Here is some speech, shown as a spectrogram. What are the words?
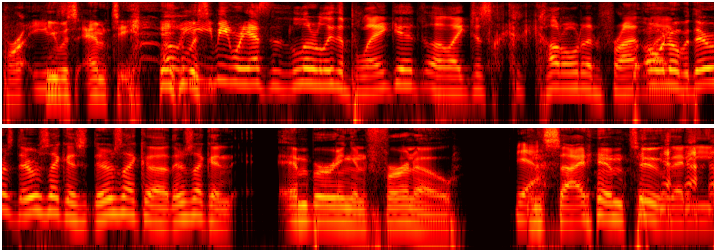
Bro- he was empty. Oh, was- you mean where he has the, literally the blanket, uh, like just c- cuddled in front? oh like- no, but there was there was like a there's like a there's like an embering inferno yeah. inside him too that he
